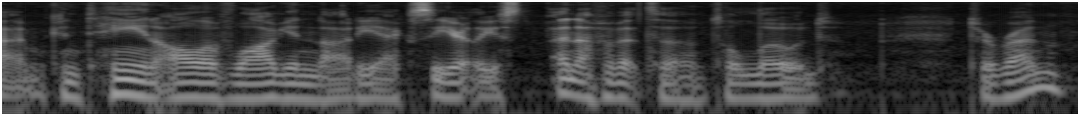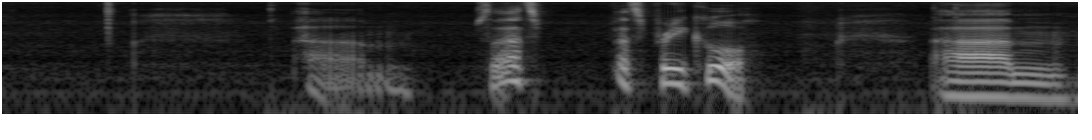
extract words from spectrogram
um, contain all of login.exe, or at least enough of it to, to load to run. Um, so that's that's pretty cool. Um,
